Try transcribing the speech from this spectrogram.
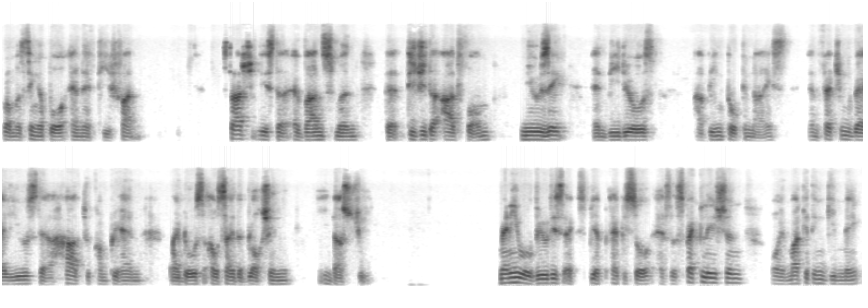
from a Singapore NFT fund. Such is the advancement that digital art form, music, and videos are being tokenized and fetching values that are hard to comprehend by those outside the blockchain industry. Many will view this episode as a speculation or a marketing gimmick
